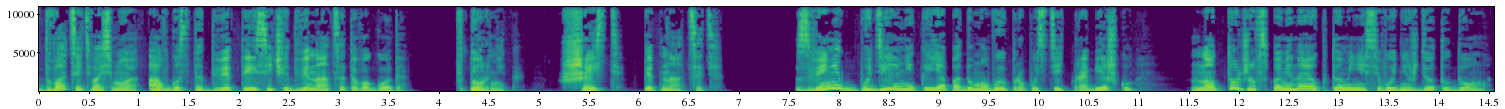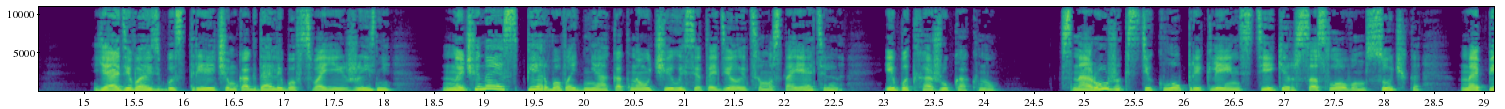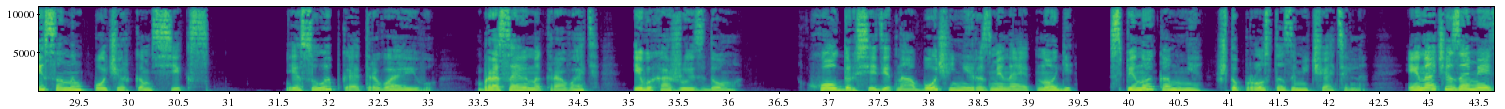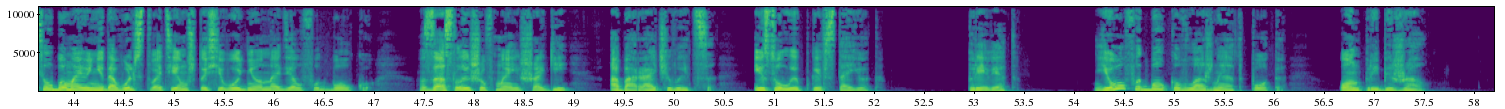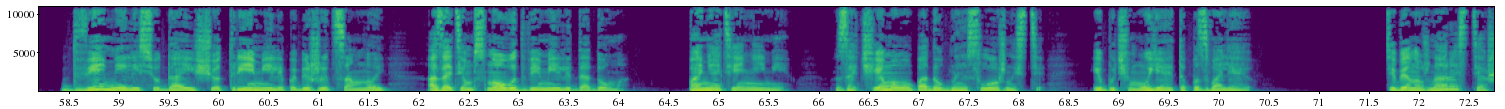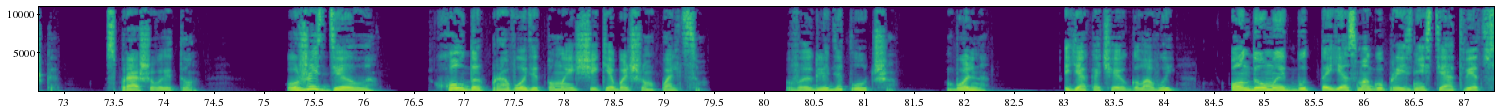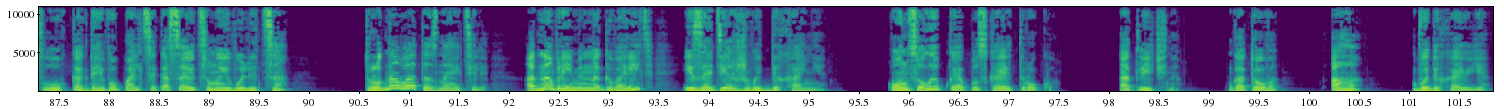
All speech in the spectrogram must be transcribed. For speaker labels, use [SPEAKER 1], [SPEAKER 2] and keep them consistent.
[SPEAKER 1] 28 августа 2012 года. Вторник, 6.15. Звенит будильник, и я подумываю пропустить пробежку, но тут же вспоминаю, кто меня сегодня ждет у дома. Я одеваюсь быстрее, чем когда-либо в своей жизни, начиная с первого дня, как научилась это делать самостоятельно, и подхожу к окну. Снаружи к стеклу приклеен стикер со словом «сучка», написанным почерком «Сикс». Я с улыбкой отрываю его, бросаю на кровать и выхожу из дома. Холдер сидит на обочине и разминает ноги, спиной ко мне, что просто замечательно. Иначе заметил бы мое недовольство тем, что сегодня он надел футболку. Заслышав мои шаги, оборачивается и с улыбкой встает. «Привет». Его футболка влажная от пота. Он прибежал. Две мили сюда, еще три мили побежит со мной, а затем снова две мили до дома. Понятия не имею, зачем ему подобные сложности и почему я это позволяю. «Тебе нужна растяжка?» — спрашивает он. «Уже сделала». Холдер проводит по моей щеке большим пальцем. Выглядит лучше. Больно. Я качаю головой, он думает, будто я смогу произнести ответ вслух, когда его пальцы касаются моего лица. Трудновато, знаете ли, одновременно говорить и задерживать дыхание. Он с улыбкой опускает руку. Отлично. Готово? Ага, выдыхаю я.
